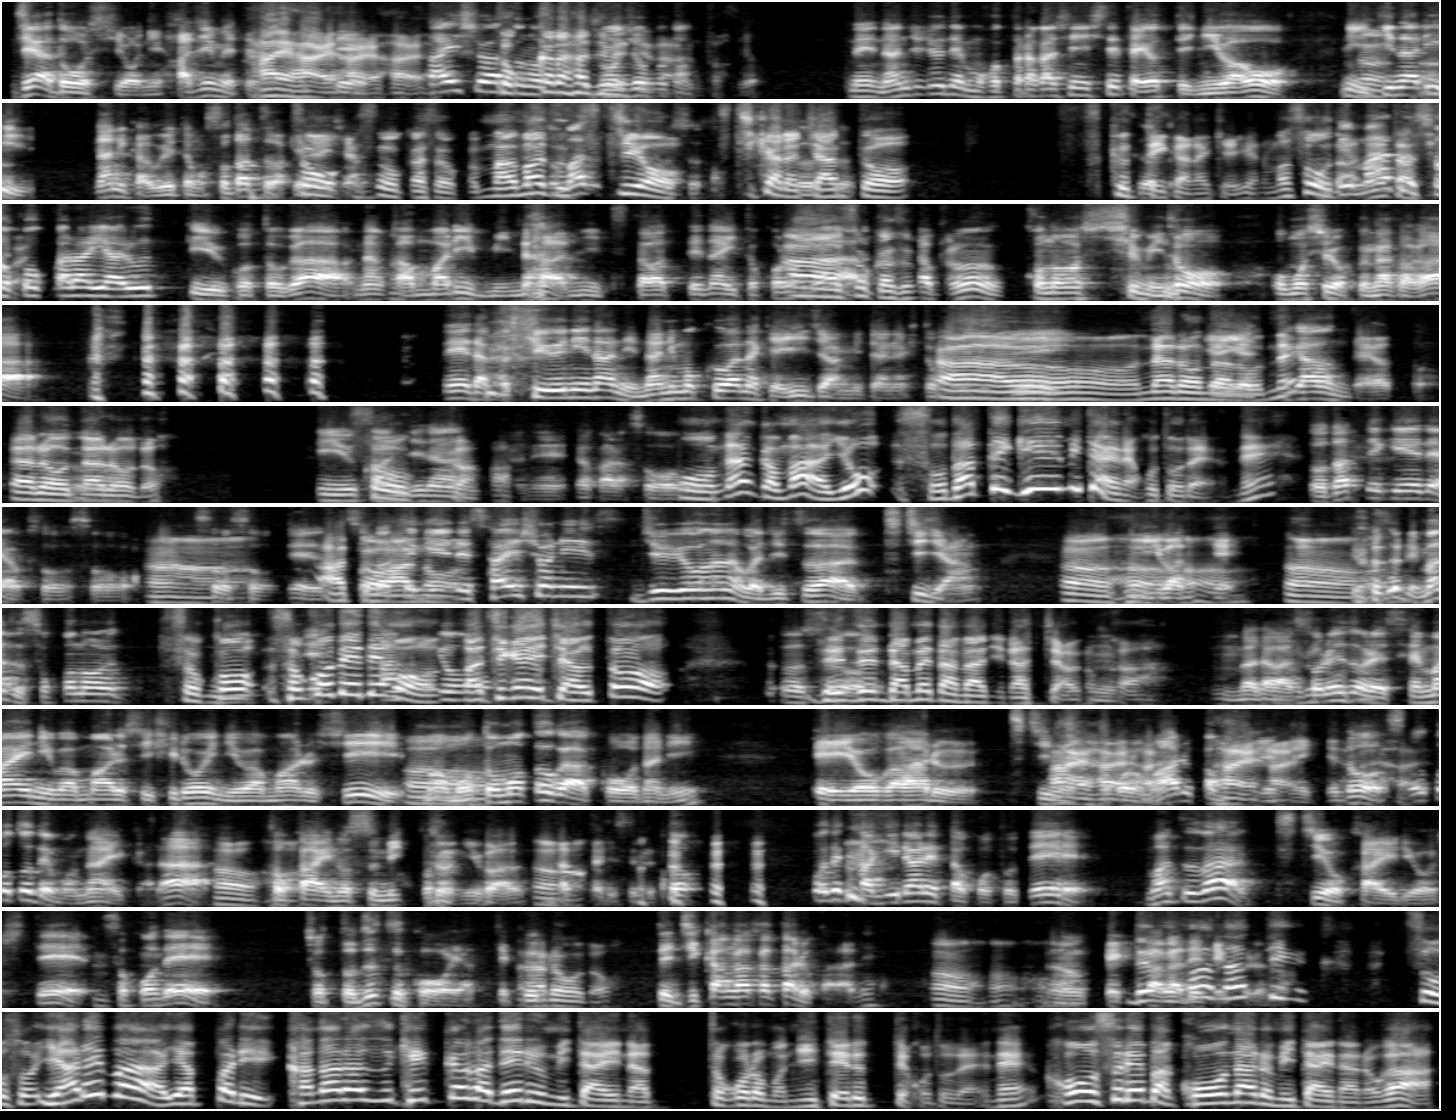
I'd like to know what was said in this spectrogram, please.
じゃあどうしように初めてはいはいはいはい最初はその土壌なるとなんですよ。ね、何十年もほったらかしにしてたよって庭をにいきなり何か植えても育つわけそないうじゃん。かそうかそうか。まあまず土を土からちゃんと作っていかなきゃいけない。まあそうだねでまずそこからやるっていうことがなんかあんまりみんなに伝わってないところあがーそっかそっか多分この趣味の面白く なさがねだから急に何何も食わなきゃいいじゃんみたいな人に。もいるしなるほどね。違うんだよと。なるほどなるほど。ていう感じなんだよね。だからそう。なんかまあよ育て芸みたいなことだよね。育て芸だよそうそう。うん。そうそう。であと育て芸で最初に重要なのが実は土じゃん。うん庭ってうん。要するにまずそこのそこそこででも間違えちゃうと全然ダメだなになっちゃうのか。まあ、だからそれぞれ狭い庭もあるし広い庭もあるしうん。もともとがこう何？栄養がある土のところもあるかもしれないけどそういうことでもないから都会の隅っこの庭だったりするとここで限られたことでまずは土を改良してそこでちょっとずつこうやっていくっなるほど。て時間がかかるからね、結果が出てくるの。そうそうやればやっぱり必ず結果が出るみたいなところも似てるってことだよね。こうすればこうなるみたいなのが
